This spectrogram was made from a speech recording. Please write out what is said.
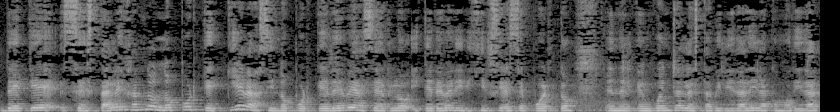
de que se está alejando no porque quiera, sino porque debe hacerlo y que debe dirigirse a ese puerto en el que encuentra la estabilidad y la comodidad,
